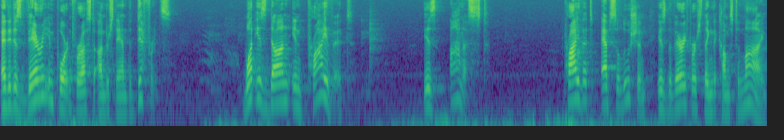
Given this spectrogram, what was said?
And it is very important for us to understand the difference. What is done in private is honest. Private absolution is the very first thing that comes to mind.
